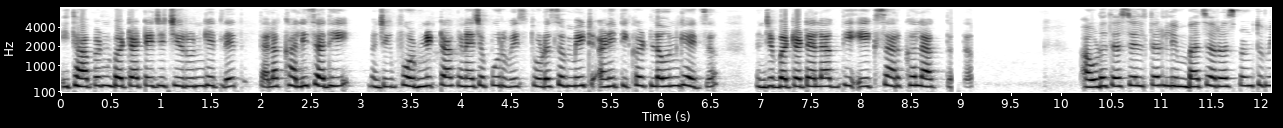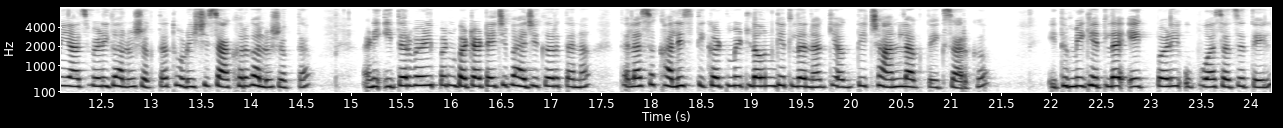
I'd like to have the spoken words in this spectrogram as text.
इथं आपण बटाटे जे चिरून घेतलेत त्याला खालीच आधी म्हणजे फोडणीत टाकण्याच्या पूर्वीच थोडंसं मीठ आणि तिखट लावून घ्यायचं. म्हणजे बटाट्याला अगदी एकसारखं लागतं. आवडत असेल तर लिंबाचा रस पण तुम्ही याच वेळी घालू शकता थोडीशी साखर घालू शकता. आणि इतर वेळी पण बटाट्याची भाजी करताना त्याला असं खालीच तिखट मीठ लावून घेतलं ना की अगदी छान लागतं एकसारखं. इथं मी घेतलं एक पळी उपवासाचं तेल.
